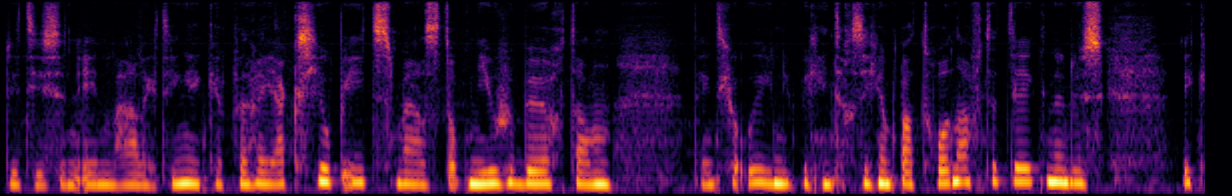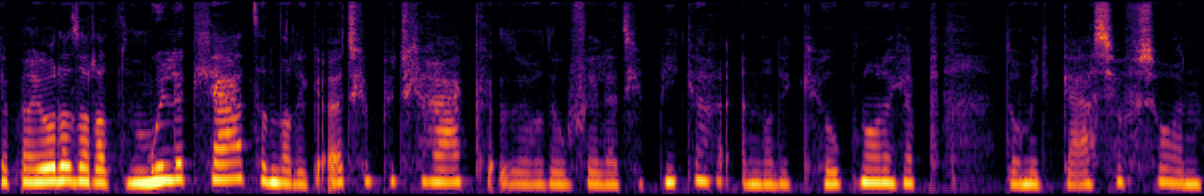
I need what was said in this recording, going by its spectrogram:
dit is een eenmalig ding. Ik heb een reactie op iets, maar als het opnieuw gebeurt, dan denk je, oei, nu begint er zich een patroon af te tekenen. Dus ik heb periodes dat het moeilijk gaat en dat ik uitgeput geraak door de hoeveelheid gepieker en dat ik hulp nodig heb door medicatie of zo. En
